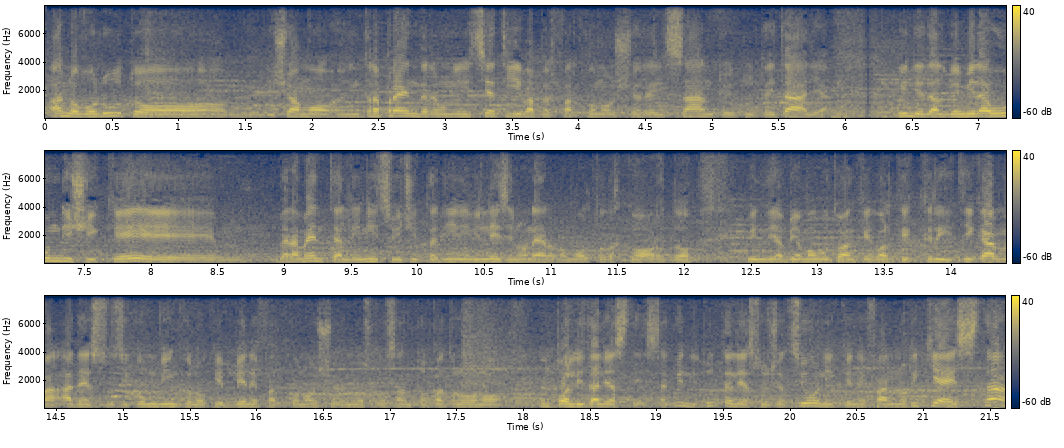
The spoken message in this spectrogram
hanno voluto diciamo, intraprendere un'iniziativa per far conoscere il santo in tutta Italia, quindi dal 2011 che veramente all'inizio i cittadini villesi non erano molto d'accordo, quindi abbiamo avuto anche qualche critica, ma adesso si convincono che è bene far conoscere il nostro santo patrono un po' all'Italia stessa. Quindi tutte le associazioni che ne fanno richiesta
